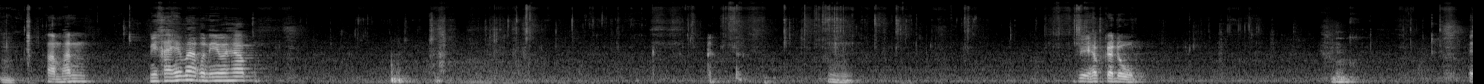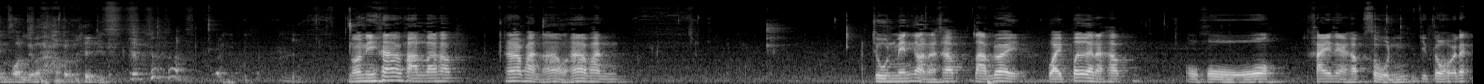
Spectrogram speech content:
อืมสามพันมีใครให้มากกว่านี้ไหมครับ อืมเรียบกระดูก เป็นคนหรือเปล่า ตอนนี้ห้าพันแล้วครับห้าพันอ้าวห้าพันจูนเม้นต์ก่อนนะครับ ตามด้วยไวเปอร์นะครับ โอ้โห ใครเนี่ยครับศูนย์กี่ตัววะเนี่ย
